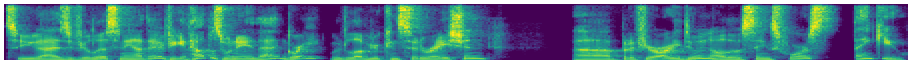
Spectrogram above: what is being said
So you guys, if you're listening out there, if you can help us with any of that, great. We'd love your consideration. Uh, but if you're already doing all those things for us, thank you.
